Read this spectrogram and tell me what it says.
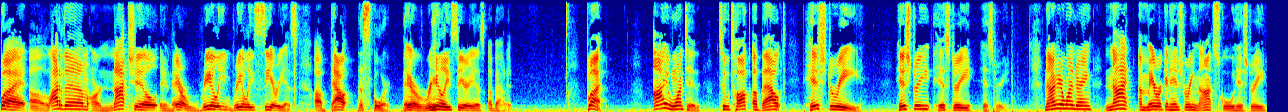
but a lot of them are not chill and they are really really serious about the sport. They are really serious about it. But I wanted to talk about history. History, history, history. Now, if you're wondering, not American history, not school history,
